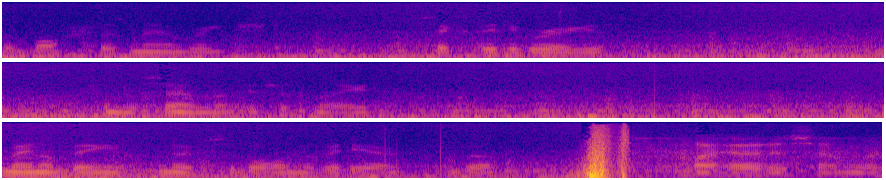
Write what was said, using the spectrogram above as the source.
The Bosch has now reached 60 degrees from the sound that it just made. It May not be noticeable on the video, but I heard it certainly.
